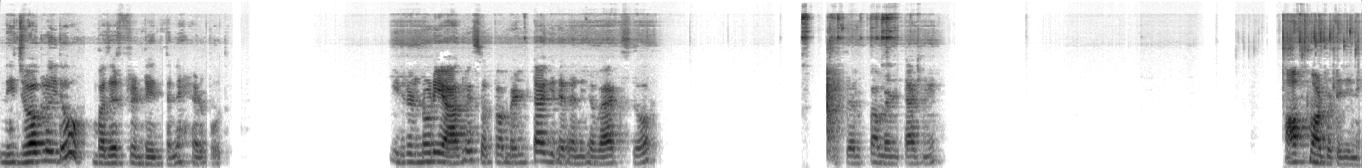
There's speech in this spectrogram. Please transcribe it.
ನಿಜವಾಗ್ಲೂ ಇದು ಬಜೆಟ್ ಫ್ರೆಂಡ್ ಅಂತಲೇ ಹೇಳ್ಬೋದು. ಇದರಲ್ಲಿ ನೋಡಿ ಆಗಲೇ ಸ್ವಲ್ಪ ಮೆಲ್ಟ್ ಆಗಿದೆ ನನಗೆ ವ್ಯಾಕ್ಸು ಸ್ವಲ್ಪ ಆಗಿ ಆಫ್ ಮಾಡಿಬಿಟ್ಟಿದ್ದೀನಿ.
